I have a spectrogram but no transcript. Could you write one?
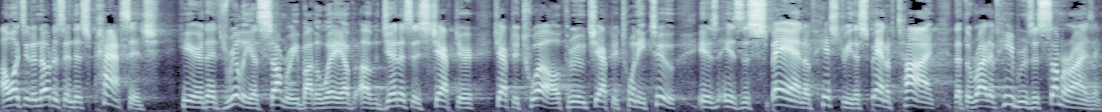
I want you to notice in this passage, here that's really a summary, by the way, of, of Genesis chapter, chapter 12 through chapter 22 is, is the span of history, the span of time that the writer of Hebrews is summarizing.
